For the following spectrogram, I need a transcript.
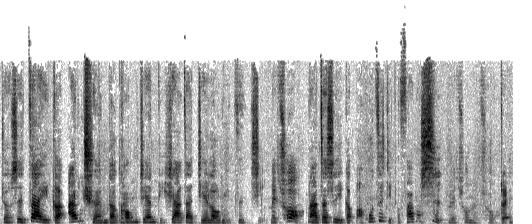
就是在一个安全的空间底下，在揭露你自己。没错，那这是一个保护自己的方式。没错，没错。对，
